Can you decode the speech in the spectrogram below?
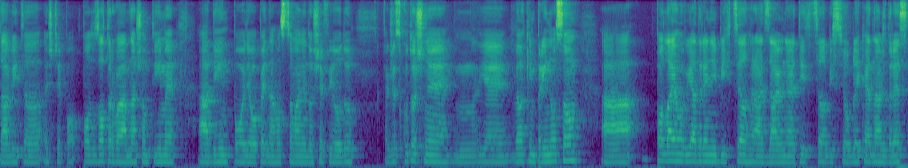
David uh, ešte po, po, zotrvá v našom týme a Dean pôjde opäť na hostovanie do Sheffieldu. Takže skutočne je veľkým prínosom a podľa jeho vyjadrení by chcel hrať za United, chcel by si obliekať náš dres,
